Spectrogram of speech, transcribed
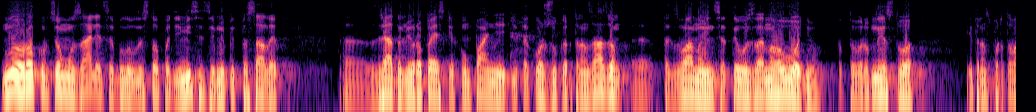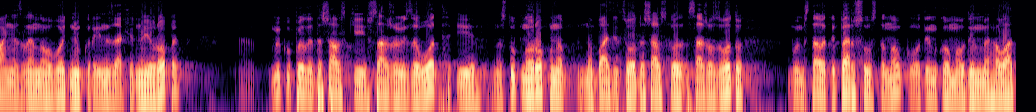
минулого року в цьому залі, це було в листопаді місяці, ми підписали е, з рядом європейських компаній і також з Укртрансгазом е, так звану ініціативу зеленого водню, тобто виробництво і транспортування зеленого водню України Західної Європи. Ми купили Дашавський сажовий завод, і наступного року на, на базі цього Дашавського сажового заводу будемо ставити першу установку 1,1 МВт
